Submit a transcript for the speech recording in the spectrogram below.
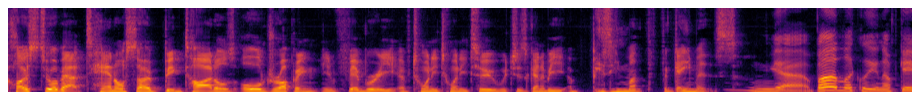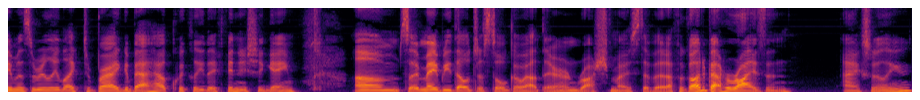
close to about 10 or so big titles all dropping in February of 2022, which is going to be a busy month for gamers. Yeah, but luckily enough, gamers really like to brag about how quickly they finish a game. Um, so maybe they'll just all go out there and rush most of it. I forgot about Horizon, actually.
